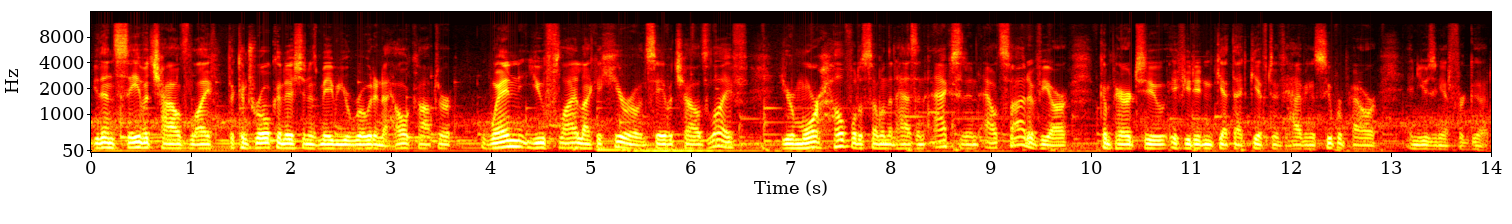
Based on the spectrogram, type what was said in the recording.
You then save a child's life. The control condition is maybe you rode in a helicopter. When you fly like a hero and save a child's life, you're more helpful to someone that has an accident outside of VR compared to if you didn't get that gift of having a superpower and using it for good.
